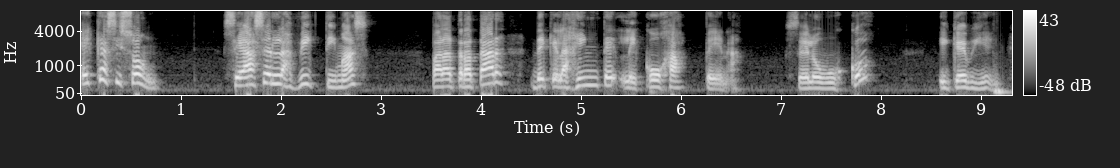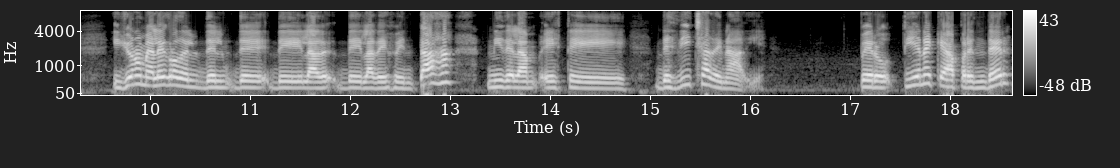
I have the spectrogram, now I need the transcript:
es que así son. Se hacen las víctimas para tratar de que la gente le coja pena. Se lo buscó y qué bien. Y yo no me alegro de, la, desventaja ni de la este, desdicha de nadie. Pero tiene que aprender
